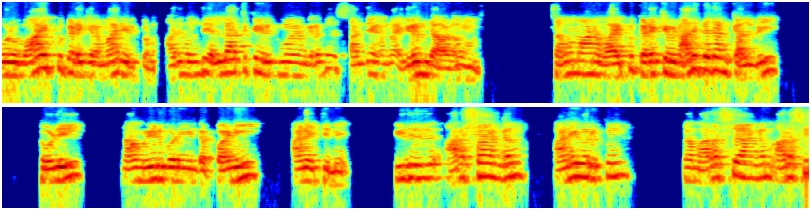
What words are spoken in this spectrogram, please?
ஒரு வாய்ப்பு கிடைக்கிற மாதிரி இருக்கணும். அது வந்து எல்லாத்துக்கும் இருக்குமாங்கிறது சந்தேகம் தான் இருந்தாலும் சமமான வாய்ப்பு கிடைக்க வேண்டும். அதுக்கு தான் கல்வி தொழில் நாம் ஈடுபடுகின்ற பணி அனைத்துமே. இது அரசாங்கம் அனைவருக்கும் நம் அரசாங்கம் அரசு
